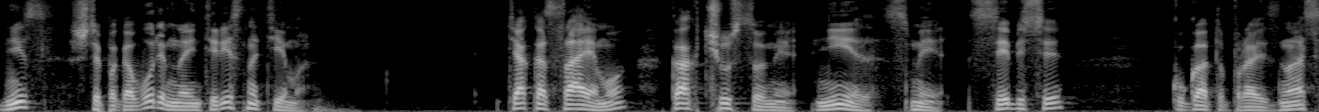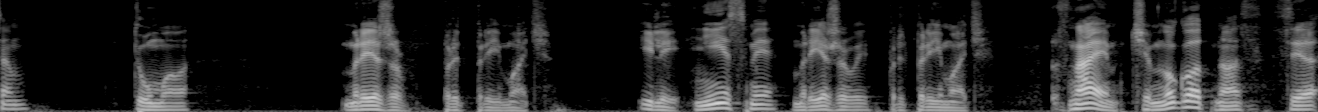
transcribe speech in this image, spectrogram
Днес ще поговорим на интересна тема. Тя касаемо как чувствами ние сме себе си, когато произнасям дума мрежев предприемач. Или ние сме мрежови предприемачи. Знаем, че много от нас се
